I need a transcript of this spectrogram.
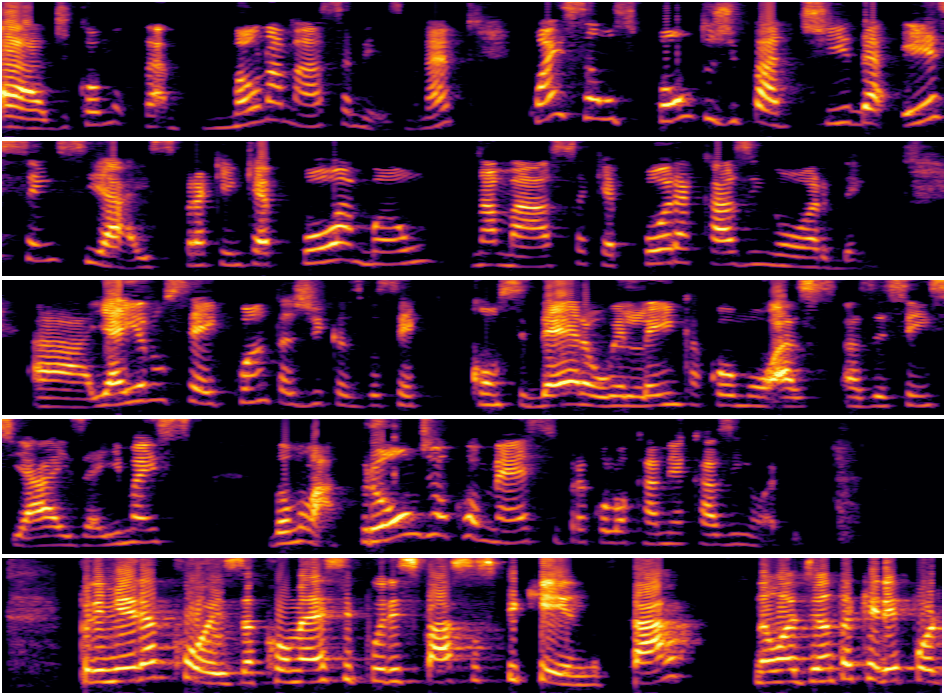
uh, de como. Uh, mão na massa mesmo, né? Quais são os pontos de partida essenciais para quem quer pôr a mão na massa, quer pôr a casa em ordem? Uh, e aí eu não sei quantas dicas você considera ou elenca como as, as essenciais aí, mas Vamos lá, por onde eu começo para colocar minha casa em ordem? Primeira coisa, comece por espaços pequenos, tá? Não adianta querer pôr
